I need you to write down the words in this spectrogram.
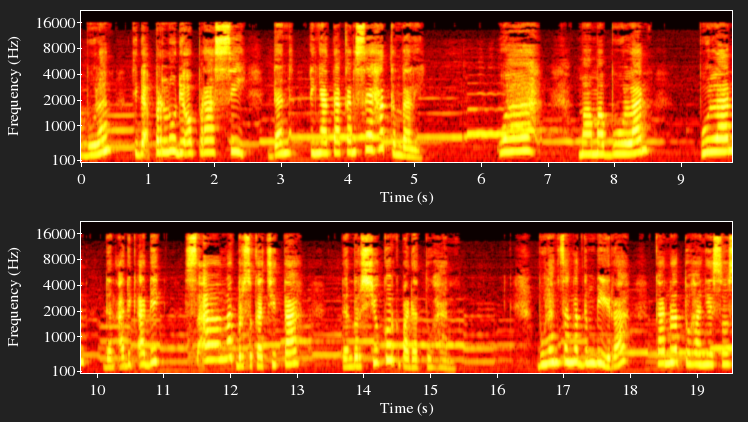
Bulan tidak perlu dioperasi dan dinyatakan sehat kembali. Wah, Mama Bulan, Bulan, dan adik-adik sangat bersuka cita dan bersyukur kepada Tuhan. Bulan sangat gembira karena Tuhan Yesus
